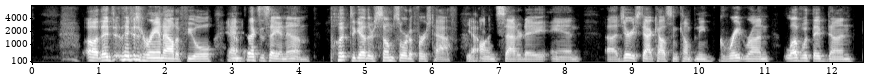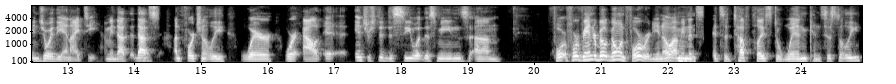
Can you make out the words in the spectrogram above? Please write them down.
oh, they they just ran out of fuel, yeah. and Texas A and M put together some sort of first half yeah. on Saturday, and uh, Jerry Stackhouse and company, great run. Love what they've done. Enjoy the NIT. I mean that that's unfortunately where we're out. Interested to see what this means. Um, for for Vanderbilt going forward. You know, I mean, mm-hmm. it's it's a tough place to win consistently.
